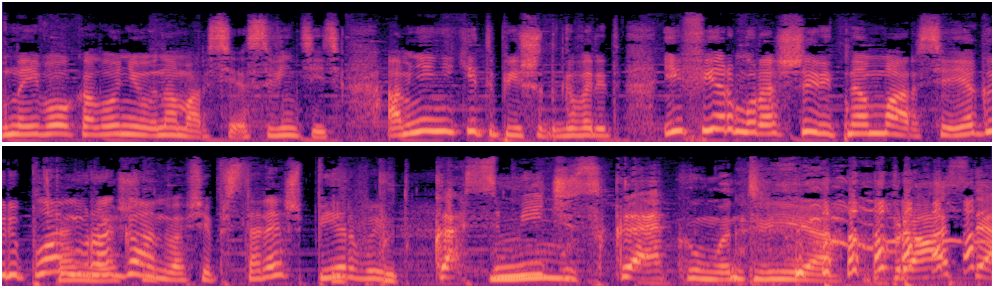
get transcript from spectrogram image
на его колонию на Марсе свинтить. А мне Никита пишет, говорит, и ферму расширить на Марсе. Я говорю, план Конечно. ураган вообще, представляешь, первый. Космическая куматрия. Просто.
